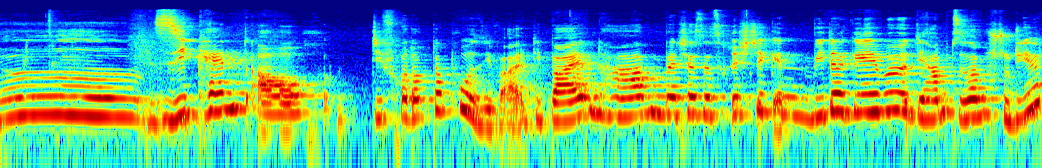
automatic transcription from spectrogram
Ja. sie kennt auch die Frau Dr. Posival. Die beiden haben, wenn ich das jetzt richtig in, wiedergebe, die haben zusammen studiert.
